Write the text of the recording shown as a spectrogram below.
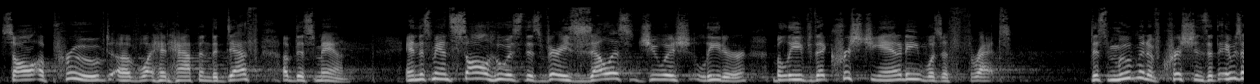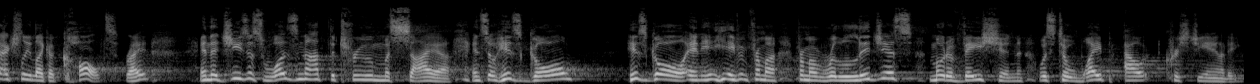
Saul approved of what had happened, the death of this man. And this man, Saul, who was this very zealous Jewish leader, believed that Christianity was a threat. This movement of Christians, that it was actually like a cult, right? And that Jesus was not the true Messiah. And so his goal his goal, and he, even from a, from a religious motivation, was to wipe out Christianity.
